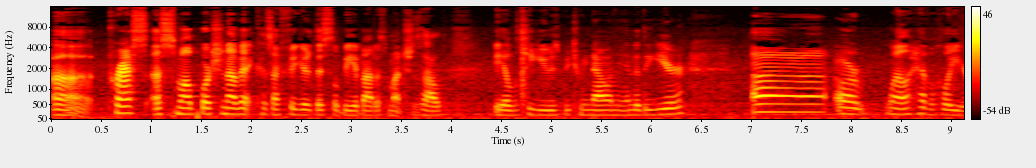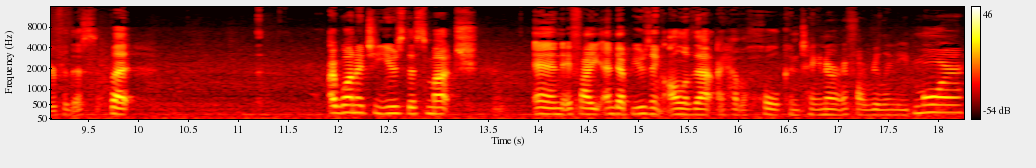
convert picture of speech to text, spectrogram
uh, press a small portion of it because I figured this will be about as much as I'll be able to use between now and the end of the year. Uh, or, well, I have a whole year for this, but I wanted to use this much, and if I end up using all of that, I have a whole container if I really need more.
